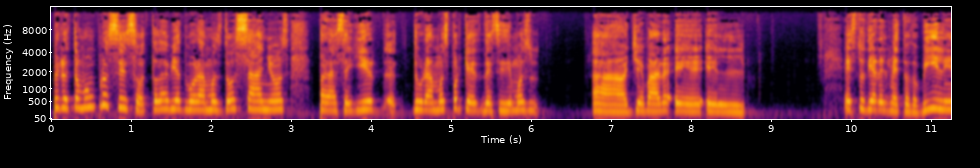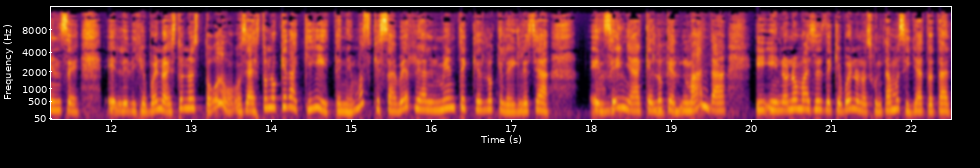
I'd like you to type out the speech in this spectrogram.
Pero tomó un proceso, todavía duramos dos años para seguir, eh, duramos porque decidimos ah, llevar eh, el estudiar el método Billings. eh, eh, le dije, bueno, esto no es todo, o sea, esto no queda aquí. Tenemos que saber realmente qué es lo que la iglesia enseña, qué es lo que manda, y, y no nomás desde que, bueno, nos juntamos y ya, total.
